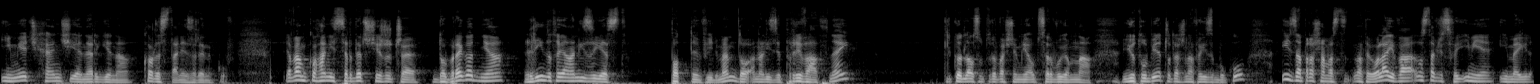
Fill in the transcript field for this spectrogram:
i mieć chęć i energię na korzystanie z rynków. Ja Wam, kochani, serdecznie życzę dobrego dnia. Link do tej analizy jest pod tym filmem, do analizy prywatnej tylko dla osób, które właśnie mnie obserwują na YouTubie czy też na Facebooku. I zapraszam Was na tego live'a. Zostawcie swoje imię, e-mail,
